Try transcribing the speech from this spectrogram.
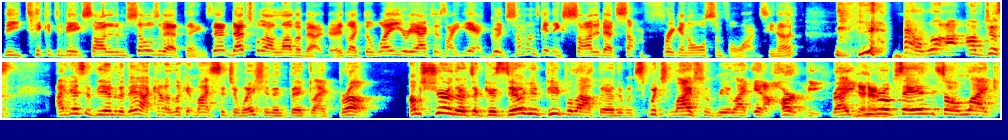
the ticket to be excited themselves about things. That, that's what I love about it, dude. Like the way you react is like, yeah, good. Someone's getting excited about something friggin' awesome for once, you know? yeah. Well, I, I'm just, I guess at the end of the day, I kind of look at my situation and think like, bro, I'm sure there's a gazillion people out there that would switch lives with me like in a heartbeat, right? You know what I'm saying? So I'm like,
